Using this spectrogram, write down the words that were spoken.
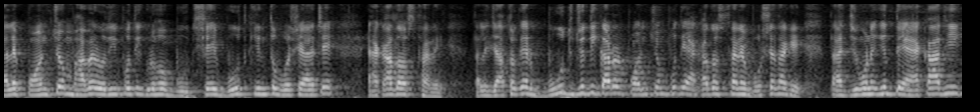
তাহলে পঞ্চম ভাবের অধিপতি গ্রহ বুধ। সেই বুধ কিন্তু বসে আছে একাদশ স্থানে। তাহলে জাতকের বুধ যদি কারোর পঞ্চমপতি একাদশ স্থানে বসে থাকে, তার জীবনে কিন্তু একাধিক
